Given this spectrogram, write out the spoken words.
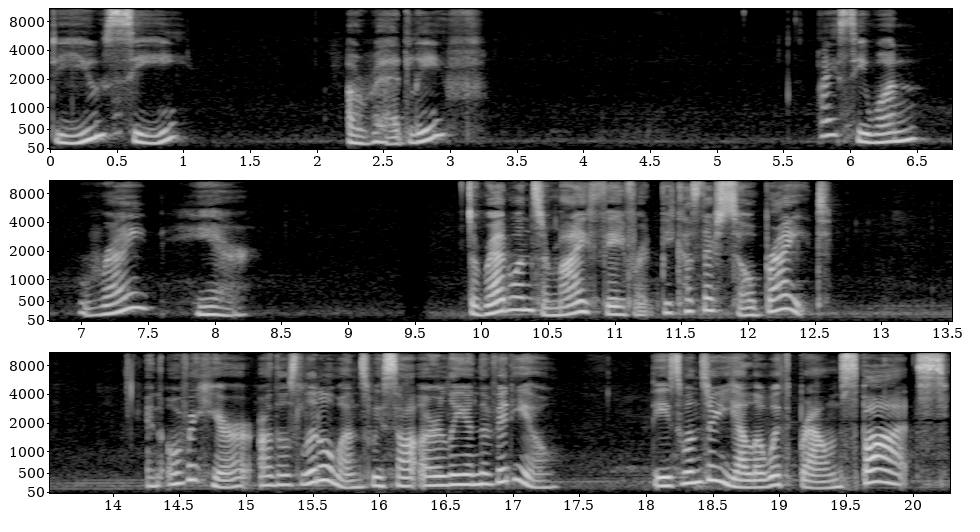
Do you see a red leaf? I see one right here. The red ones are my favorite because they're so bright. And over here are those little ones we saw earlier in the video. These ones are yellow with brown spots.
